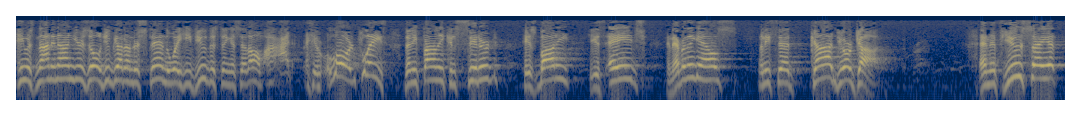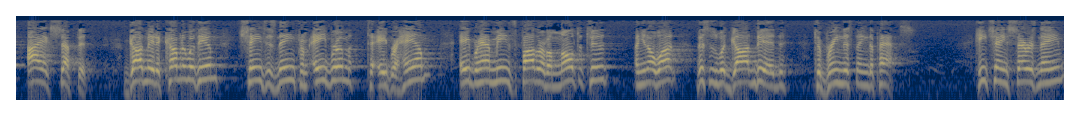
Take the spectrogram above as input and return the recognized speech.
He was 99 years old. You've got to understand the way he viewed this thing and said, Oh, I, I, Lord, please. Then he finally considered his body, his age, and everything else. And he said, God, you're God. And if you say it, I accept it. God made a covenant with him, changed his name from Abram to Abraham. Abraham means father of a multitude. And you know what? This is what God did to bring this thing to pass. He changed Sarah's name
